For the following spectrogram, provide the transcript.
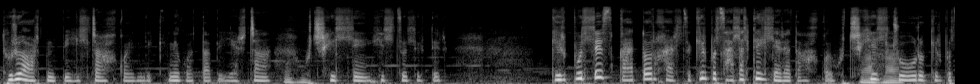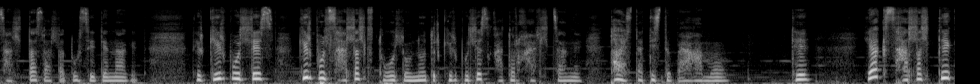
Төрийн ордонд би хэлж байгаа байхгүй нэг нэг удаа би ярьж байгаа хүчрхийллийн хилцүүлэг дээр гэр бүлээс гадуур харьцаа гэр бүл салалтыг л яриад байгаа байхгүй хүчрхийлж өөрөө гэр бүл салтаас болоод үсэд байна гэд. Тэр гэр бүлээс гэр бүл салалт тэгвэл өнөөдөр гэр бүлээс гадуур харилцааны тоо статистик байгаа мó? Тэ? яг салалтыг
